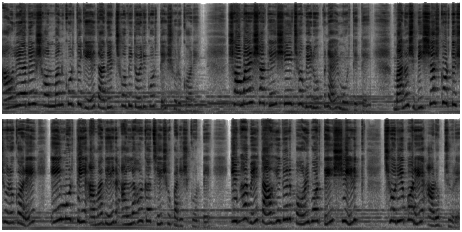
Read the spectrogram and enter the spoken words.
আউলিয়াদের সম্মান করতে গিয়ে তাদের ছবি তৈরি করতে শুরু করে। সময়ের সাথে সেই ছবি রূপ নেয় মূর্তিতে। মানুষ বিশ্বাস করতে শুরু করে, এই মূর্তি আমাদের আল্লাহর কাছে সুপারিশ করবে। এভাবে তাওহিদের পরিবর্তে শির্ক ছড়িয়ে পড়ে আরব জুড়ে।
